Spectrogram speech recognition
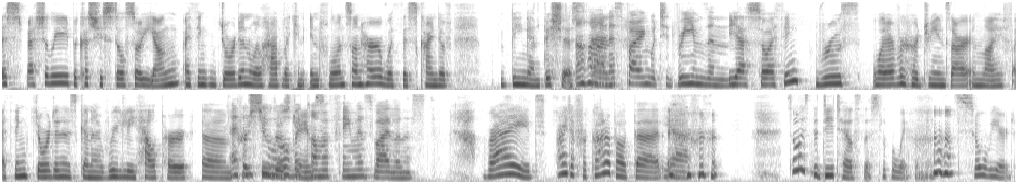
especially because she's still so young. I think Jordan will have like an influence on her with this kind of being ambitious Uh-huh, and and aspiring what she dreams and yes. So I think Ruth, whatever her dreams are in life, I think Jordan is gonna really help her um, I think she pursue will dreams. become a famous violinist. Right, right. I forgot about that. Yeah. it's always the details that slip away from me. it's so weird.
